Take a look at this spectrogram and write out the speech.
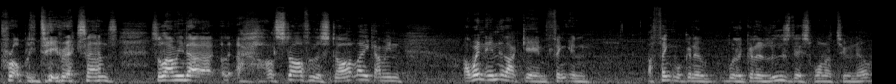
Properly T-Rex hands. So I mean, I, I'll start from the start. Like, I mean, I went into that game thinking, I think we're gonna we're gonna lose this one or two nil.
